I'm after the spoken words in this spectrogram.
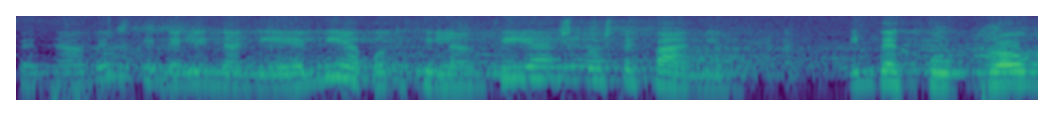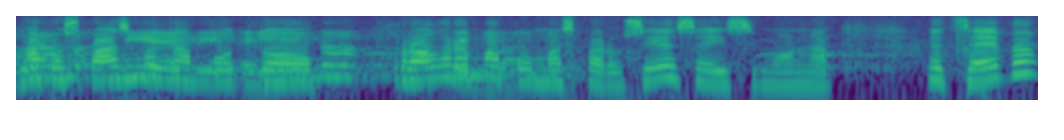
Περνάμε στην Ελίνα Νιέμι από τη Φιλανδία στο Στεφάνιο. In the program, Αποσπάσματα από το πρόγραμμα που μας παρουσίασε η Σιμώνα Πετσέβα.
